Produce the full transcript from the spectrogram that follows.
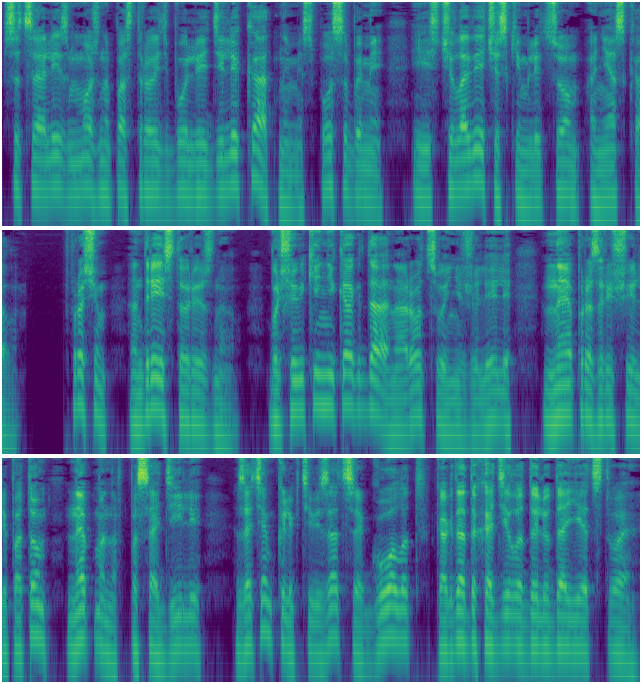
социализм можно построить более деликатными способами и с человеческим лицом, а не оскалом. Впрочем, Андрей историю знал. Большевики никогда народ свой не жалели, НЭП разрешили, потом НЭПманов посадили, затем коллективизация, голод, когда доходило до людоедства,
